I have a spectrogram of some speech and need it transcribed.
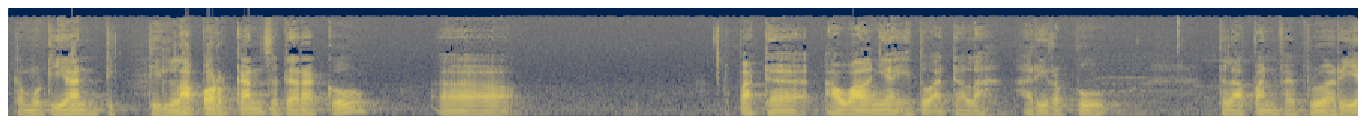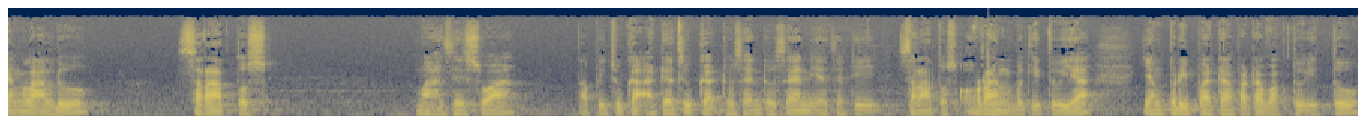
Kemudian di, dilaporkan saudaraku eh, pada awalnya itu adalah hari Rebu 8 Februari yang lalu 100 mahasiswa tapi juga ada juga dosen-dosen ya jadi 100 orang begitu ya yang beribadah pada waktu itu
